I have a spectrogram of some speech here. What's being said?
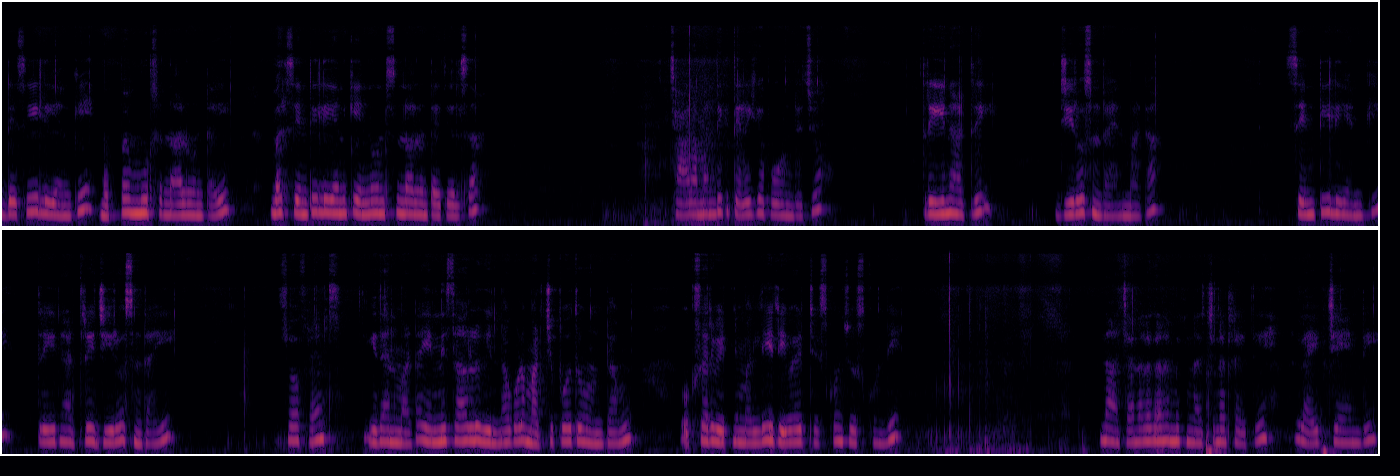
డెసిలియన్కి ముప్పై మూడు సున్నాలు ఉంటాయి. మరి సెంటిలియన్కి ఎన్ని సున్నాలు ఉంటాయి తెలుసా? చాలామందికి తెలియకపో ఉండొచ్చు. త్రీ నాట్ త్రీ జీరోస్ ఉంటాయన్నమాట. సెంటిలియన్కి త్రీ నాట్ త్రీ జీరోస్ ఉంటాయి. సో ఫ్రెండ్స్ ఇదనమాట ఎన్నిసార్లు విన్నా కూడా మర్చిపోతూ ఉంటాము. ఒకసారి వీటిని మళ్ళీ రివైజ్ చేసుకొని చూసుకోండి. నా ఛానల్ కానీ మీకు నచ్చినట్లయితే లైక్ చేయండి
